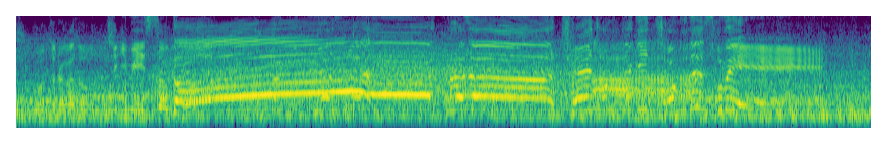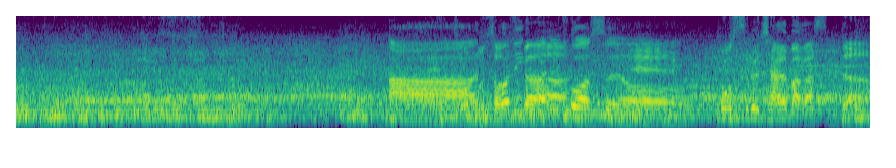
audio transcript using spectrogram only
주고 들어가는 움직임이 있었고 골! 그러나 최종적인 아. 정훈의 소비. 아, 정훈 선수가 터닝까지 좋았어요. 네, 코스를 잘 막았습니다.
